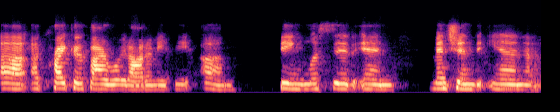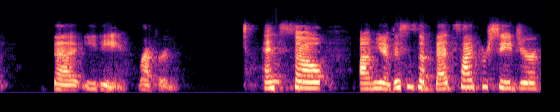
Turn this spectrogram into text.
uh, a cricothyroidotomy um, being listed and mentioned in the ED record. And so, um, you know, this is a bedside procedure.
